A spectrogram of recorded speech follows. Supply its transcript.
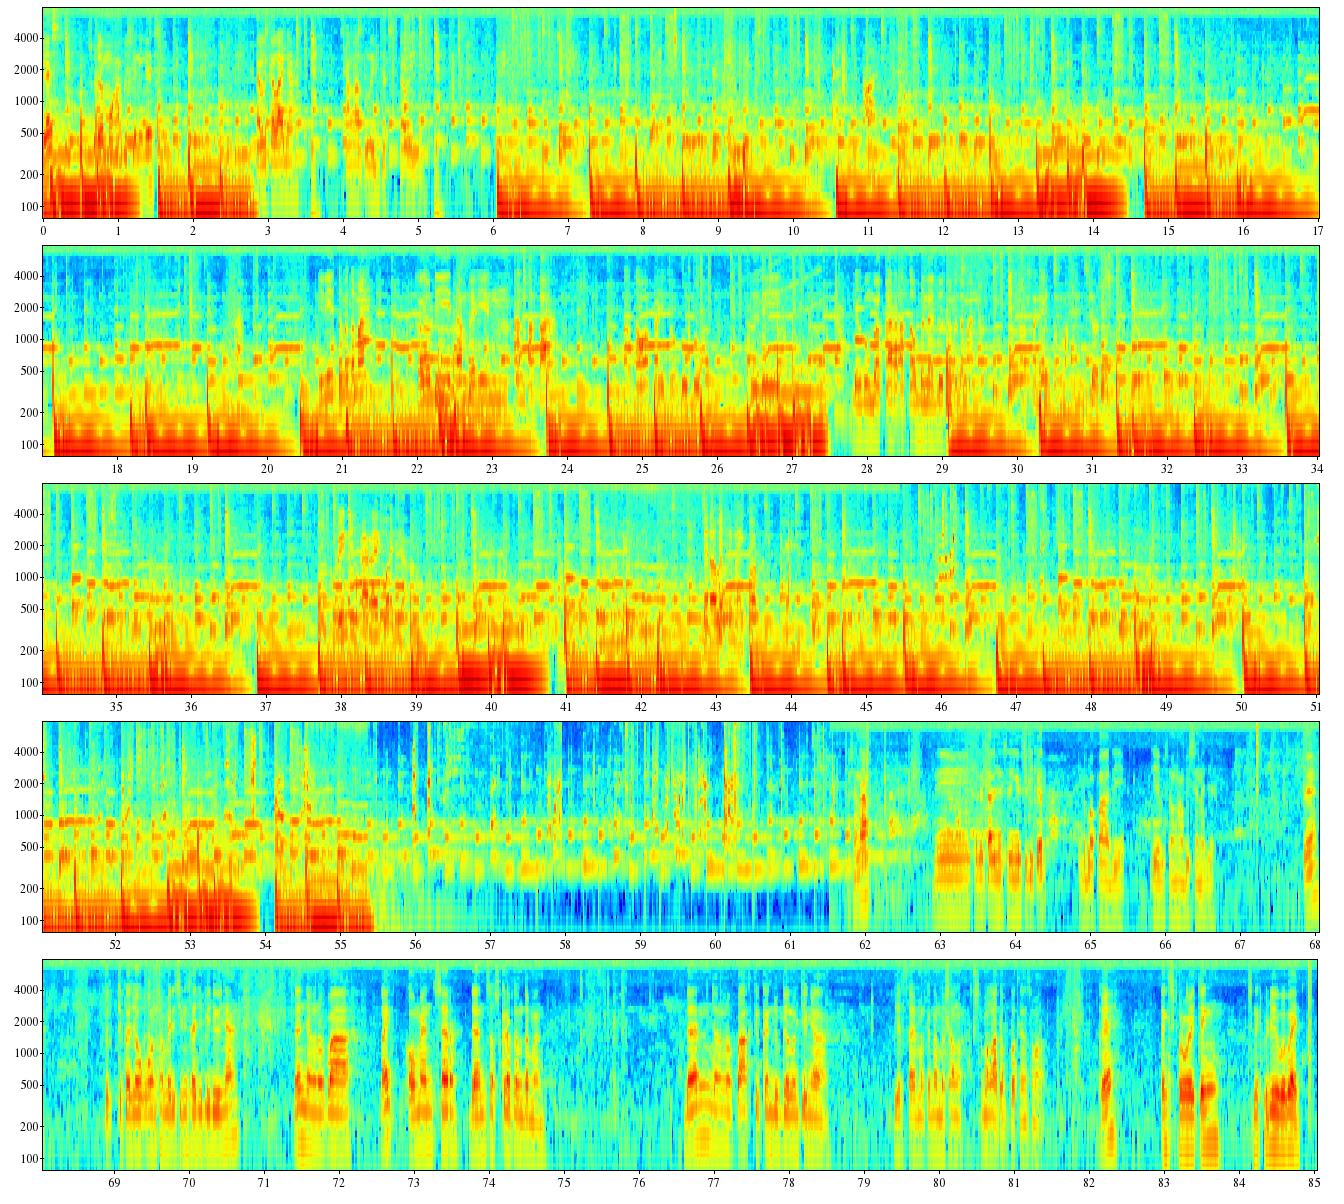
guys. Sudah mau habis ini guys. Tel-telanya sangat lezat sekali. Ini teman-teman kalau ditambahin antaka atau apa itu bubuk dari jagung bakar atau belado teman-teman rego aja. Sampai biar awet lima ekor. Sana, ini teletarnya sedikit sedikit, nggak apa-apa di dia bisa ngabisin aja. Oke, Untuk kita jauhkan sampai di sini saja videonya. Dan jangan lupa like, comment, share, dan subscribe teman-teman. Dan jangan lupa aktifkan juga loncengnya biar saya makin tambah semangat uploadnya sama. Oke, thanks for watching. Next video, bye bye.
